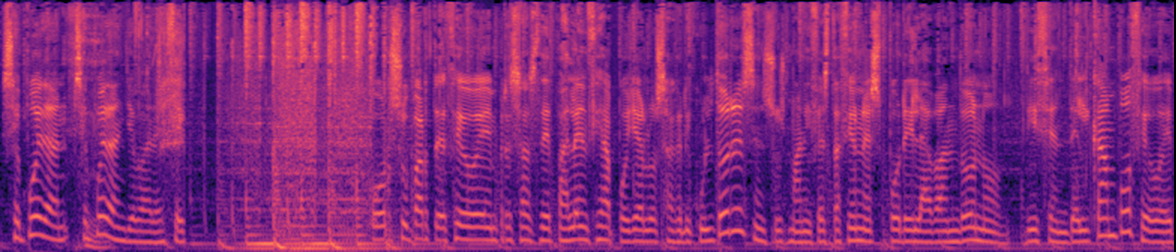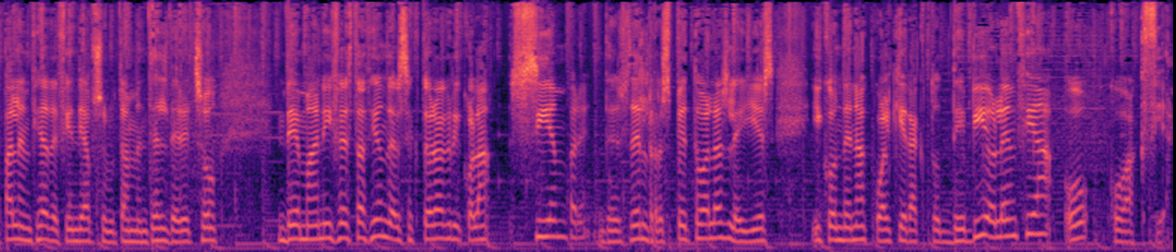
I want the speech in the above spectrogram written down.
se puedan, se puedan llevar a efecto. Por su parte, COE Empresas de Palencia apoya a los agricultores en sus manifestaciones por el abandono, dicen, del campo. COE Palencia defiende absolutamente el derecho de manifestación del sector agrícola, siempre desde el respeto a las leyes y condena cualquier acto de violencia o coacción.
